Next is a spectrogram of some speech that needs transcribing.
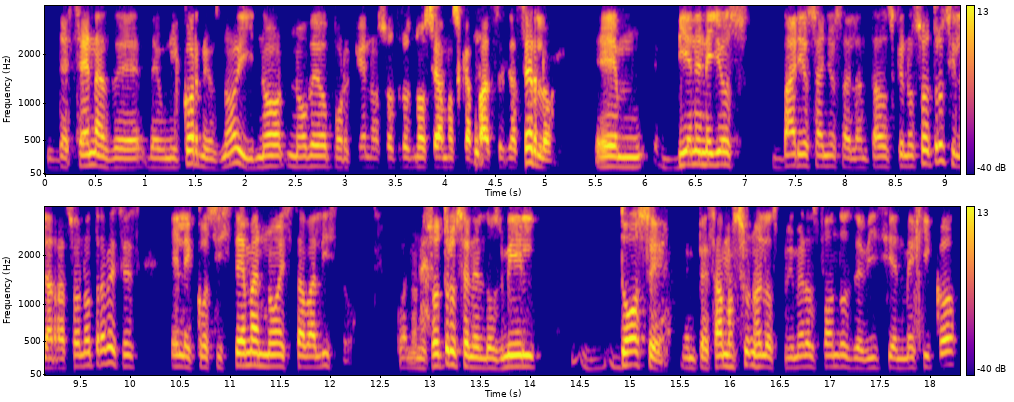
decenas de, unicornios, ¿no? Y no, no veo por qué nosotros no seamos capaces de hacerlo. Eh, vienen ellos varios años adelantados que nosotros y la razón otra vez es el ecosistema no estaba listo. Cuando nosotros en el 2012 empezamos uno de los primeros fondos de bici en México,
